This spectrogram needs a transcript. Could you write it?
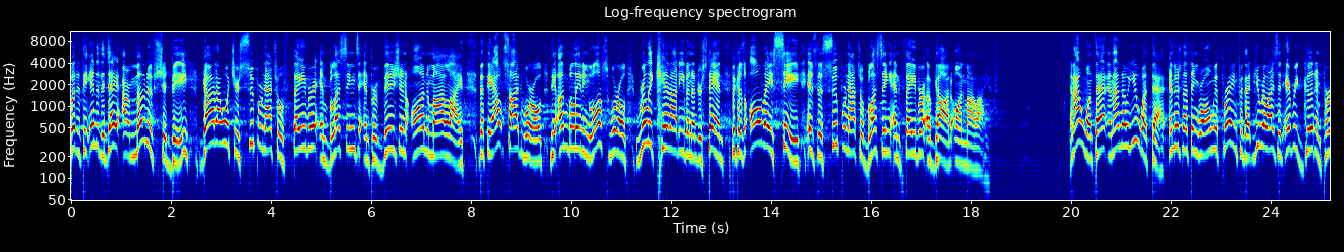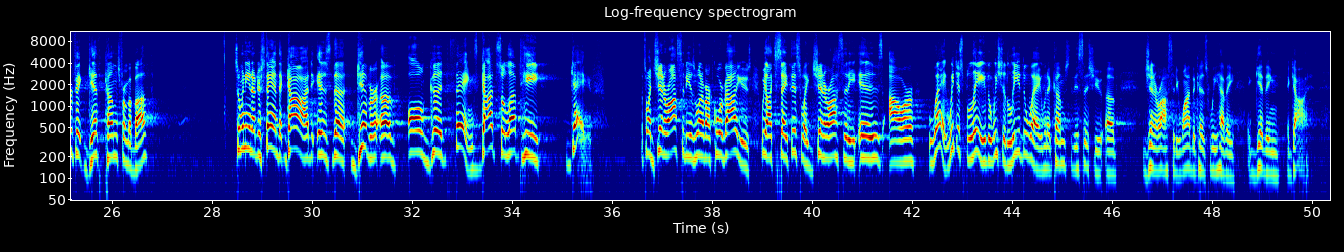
But at the end of the day, our motive should be God, I want your supernatural favor and blessings and provision on my life that the outside world, the unbelieving, lost world, really cannot even understand because all they see is the supernatural blessing and favor of God on my life. And I want that, and I know you want that. And there's nothing wrong with praying for that. You realize that every good and perfect gift comes from above? So we need to understand that God is the giver of all good things. God so loved, He gave. That's why generosity is one of our core values. We like to say it this way generosity is our way. We just believe that we should lead the way when it comes to this issue of generosity. Why? Because we have a giving God.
